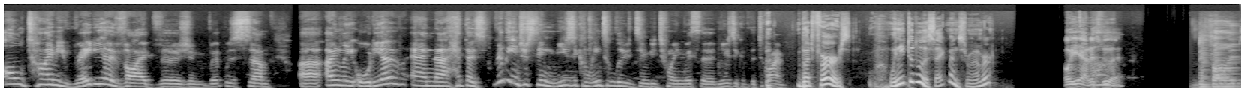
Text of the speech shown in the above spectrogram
old timey radio vibe version. It was um, uh, only audio and uh, had those really interesting musical interludes in between with the music of the time. But first, we need to do the segments, remember? Oh yeah, let's do that. Define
